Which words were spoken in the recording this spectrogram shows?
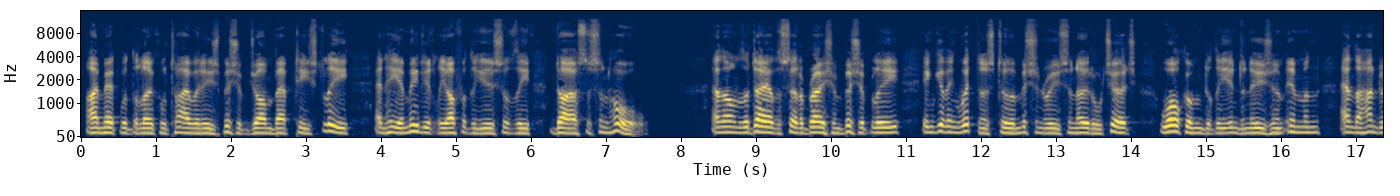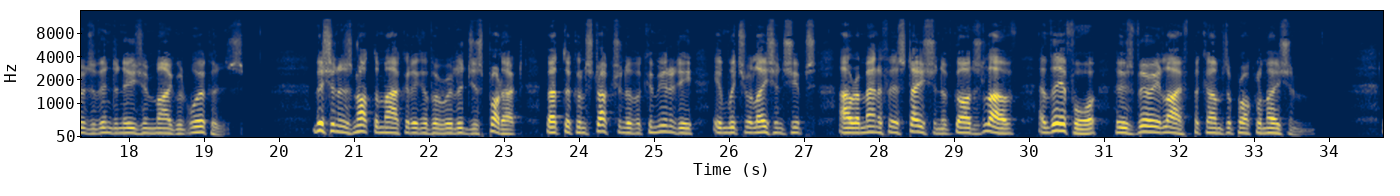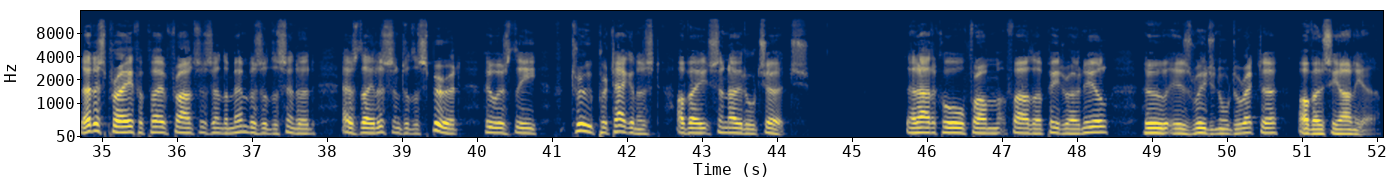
I met with the local Taiwanese Bishop John Baptiste Lee, and he immediately offered the use of the diocesan hall. and on the day of the celebration, Bishop Lee, in giving witness to a missionary synodal church, welcomed the Indonesian Imam and the hundreds of Indonesian migrant workers. Mission is not the marketing of a religious product, but the construction of a community in which relationships are a manifestation of God's love and therefore whose very life becomes a proclamation. Let us pray for Pope Francis and the members of the Synod as they listen to the Spirit, who is the true protagonist of a synodal church. That article from Father Peter O'Neill, who is Regional Director of Oceania.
